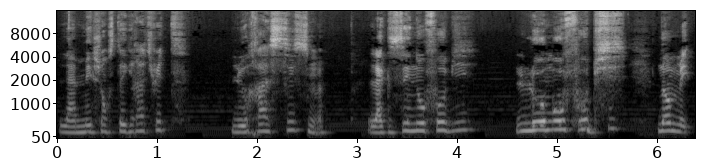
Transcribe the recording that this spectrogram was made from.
la méchanceté gratuite, le racisme, la xénophobie, l'homophobie. Non mais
